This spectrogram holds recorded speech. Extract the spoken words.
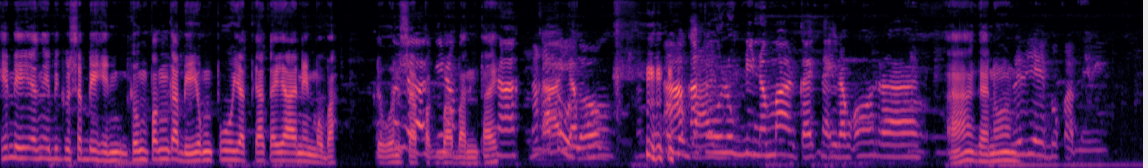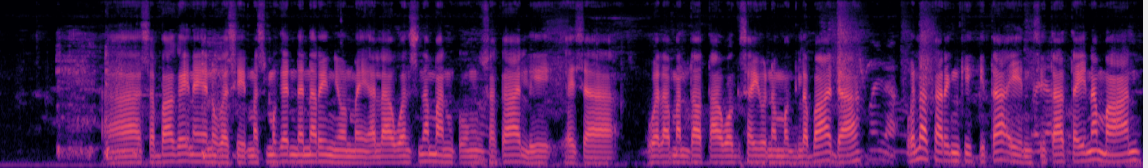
Hindi, ang ibig ko sabihin, kung panggabi, yung puyat kakayanin mo ba? Doon sa pagbabantay? Na, kaya Nakatulog. po. Nakakatulog din naman kahit na ilang oras. Ah, ganun. Relyebo kami. Ah, sa bagay na ano kasi, mas maganda na rin yun. May allowance naman kung sakali, kaysa wala man tatawag sa'yo na maglabada, Wala. wala ka rin kikitain. Si tatay naman,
